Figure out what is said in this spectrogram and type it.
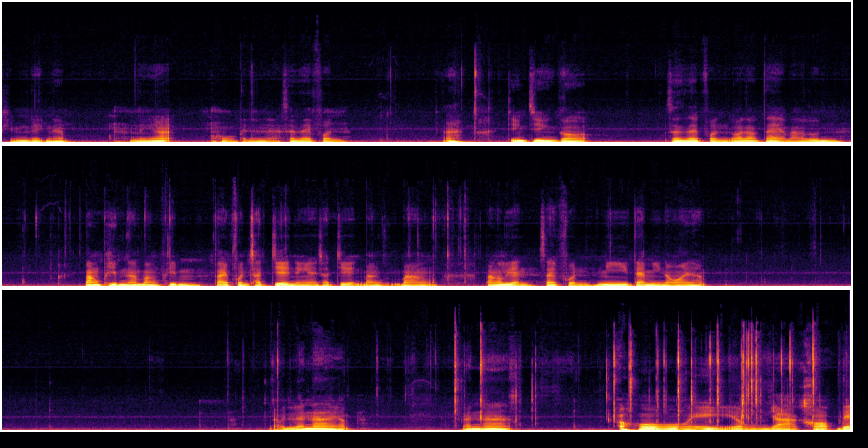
พิมพ์เล็กนะครับเนื้อโอ้โหเป็นนื้อเส้นสายฝนอะจริง ๆ ก็เส้นสายฝนก็แล้วแต่บางรุ่น บางพิมพ์นะบางพิมพ์สายฝนชัดเจนอย่างเงี้ยชัดเจนบางบางบางเหรียญสายฝนมีแต่มีน้อยนะครับเราไปดูด้านหน้าครับด้านหน้าโอ้โหลงยาขอบแด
